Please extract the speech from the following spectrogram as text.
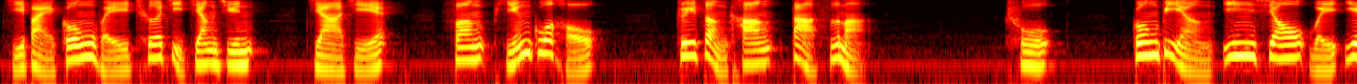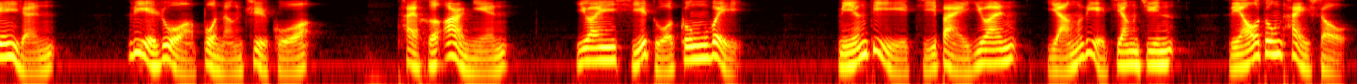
即拜公为车骑将军，假节，封平郭侯，追赠康大司马。初，公病因萧为燕人，烈弱不能治国。太和二年。渊挟夺宫位，明帝即拜渊杨烈将军、辽东太守。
